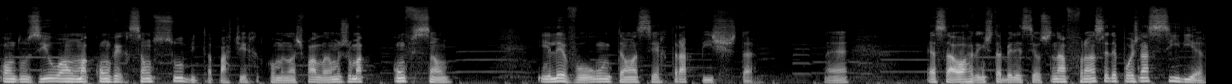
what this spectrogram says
conduziu a uma conversão súbita, a partir, como nós falamos, de uma confissão, e levou então a ser trapista. Né? Essa ordem estabeleceu-se na França e depois na Síria.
